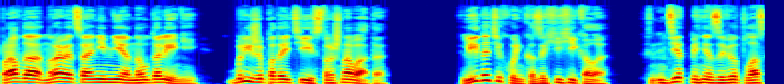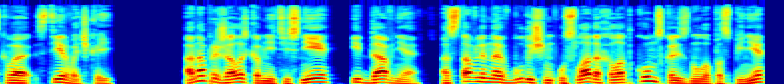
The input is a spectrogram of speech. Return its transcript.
Правда, нравятся они мне на удалении. Ближе подойти страшновато. Лида тихонько захихикала. Дед меня зовет ласково стервочкой. Она прижалась ко мне теснее, и давняя, оставленная в будущем услада холодком скользнула по спине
